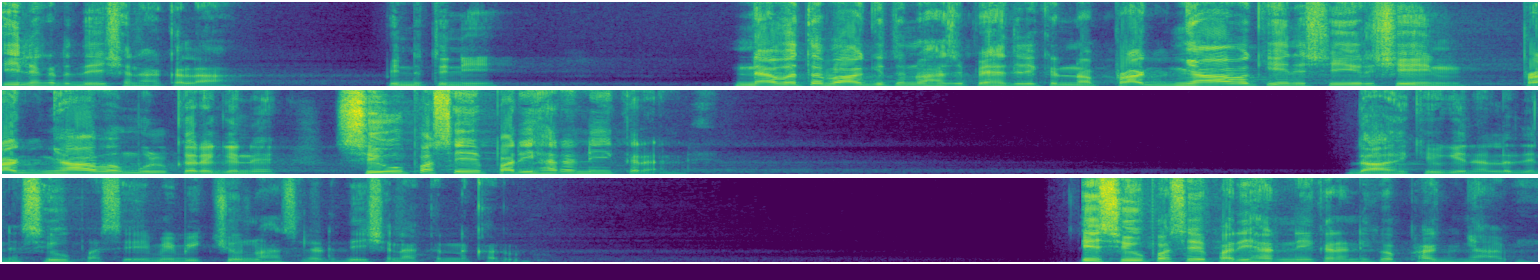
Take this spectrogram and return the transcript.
ඊළඟට දේශනා කළා පින්නතුන නැවත භාගිතුන් වහස පැහැදිලි කරනවා ප්‍රඥාව කියන ශීර්ෂයෙන් ප්‍රඥාව මුල් කරගෙන සිව්පසේ පරිහරණය කරන්න. දාහිකව ගෙනල්ල දෙන සිව් පසේ මේ භික්‍ෂූන් වහසලට දේශනා කරන කරුණු. ඒ සිව් පසේ පරිහරණය කරන්නක ප්‍රඥාවී.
